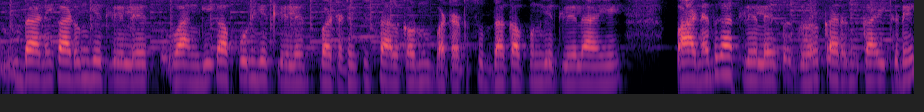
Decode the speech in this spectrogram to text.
दाणे काढून घेतलेले आहेत वांगी कापून घेतलेले आहेत बटाट्याची साल काढून बटाटासुद्धा कापून घेतलेला आहे. पाण्यात घातलेलं आहे सगळं कारण का इकडे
